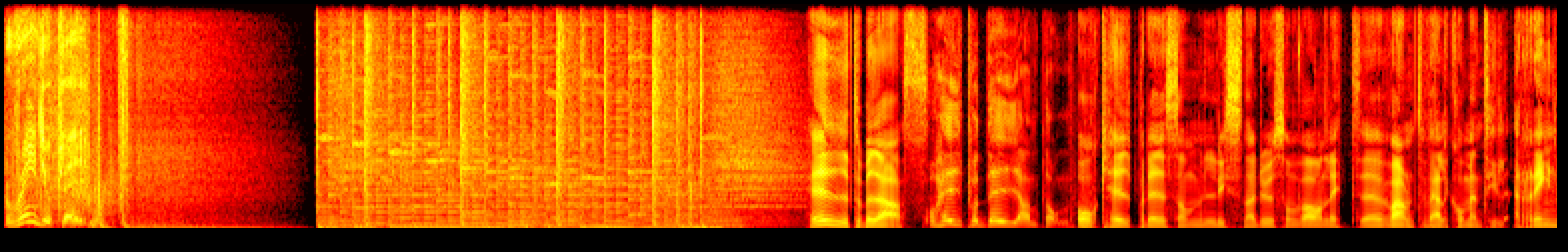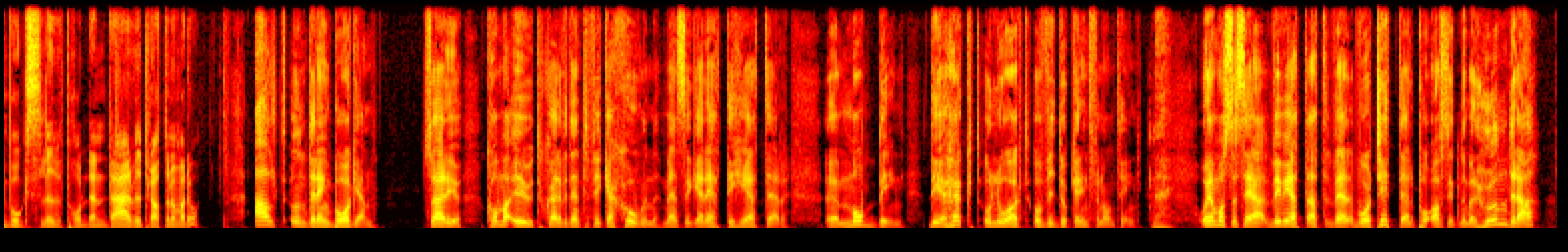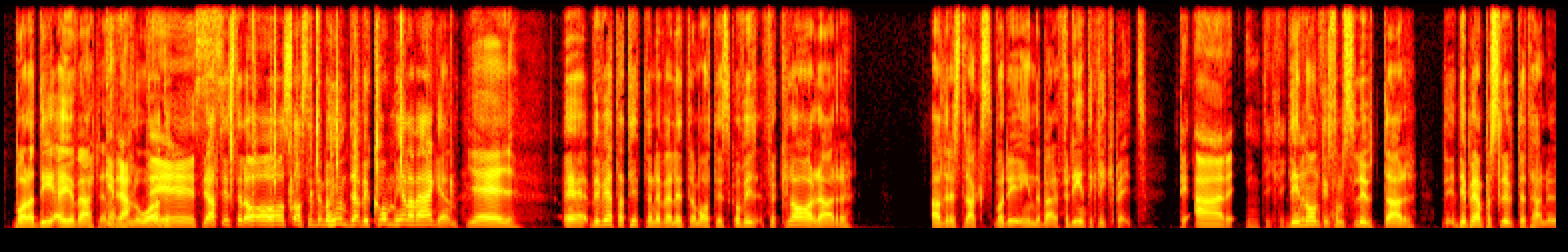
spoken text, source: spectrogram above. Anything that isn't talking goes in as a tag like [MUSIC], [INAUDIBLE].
Radioplay. Hej Tobias! Och hej på dig Anton! Och hej på dig som lyssnar. Du som vanligt eh, varmt välkommen till Regnbågslivpodden där vi pratar om vad då? Allt under regnbågen. Så är det ju. Komma ut, självidentifikation, mänskliga rättigheter, eh, mobbing. Det är högt och lågt och vi duckar inte för någonting. Nej. Och jag måste säga, vi vet att vår titel på avsnitt nummer 100, bara det är ju värt en applåd. Grattis! Grattis till oss! Avsnitt nummer 100, vi kom hela vägen! Yay! Eh, vi vet att titeln är väldigt dramatisk och vi förklarar alldeles strax vad det innebär, för det är inte clickbait. Det är inte clickbait. Det är någonting som slutar, det, det är början på slutet här nu,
